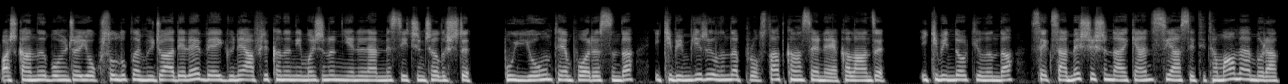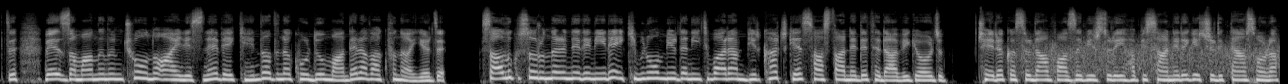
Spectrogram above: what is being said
Başkanlığı boyunca yoksullukla mücadele ve Güney Afrika'nın imajının yenilenmesi için çalıştı. Bu yoğun tempo arasında 2001 yılında prostat kanserine yakalandı. 2004 yılında 85 yaşındayken siyaseti tamamen bıraktı ve zamanının çoğunu ailesine ve kendi adına kurduğu Mandela Vakfı'na ayırdı. Sağlık sorunları nedeniyle 2011'den itibaren birkaç kez hastanede tedavi gördü. Çeyrek asırdan fazla bir süreyi hapishanede geçirdikten sonra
